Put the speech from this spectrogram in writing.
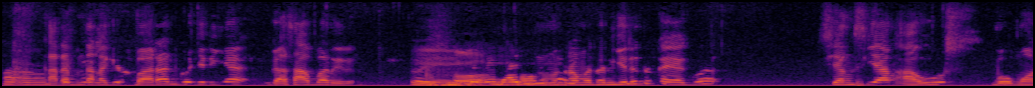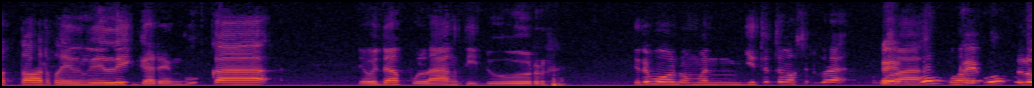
Heeh. Karena bentar lagi lebaran, gue jadinya nggak sabar gitu. Oh. Momen Ramadan gitu tuh kayak gue siang-siang aus, bawa motor keliling-keliling, gak ada yang buka. Ya udah pulang tidur. Itu momen-momen gitu tuh maksud gue. Keren gua, lu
